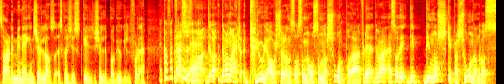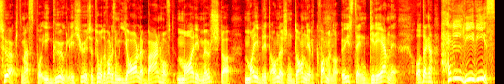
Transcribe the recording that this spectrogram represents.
så er det min egen skyld. Altså. Jeg skal ikke skylde på Google for det. Hva forteller det var, det, var, det var, noe helt utrolig avslørende også med oss som nasjon på det her. For det, det var, altså, de, de, de, norske personene det var søkt mest på i Google i 2022, det var liksom Jarle Bernhoft, Mari Maurstad, May-Britt Andersen, Daniel Kvammen og Øystein Greni. Og tenker, Heldigvis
